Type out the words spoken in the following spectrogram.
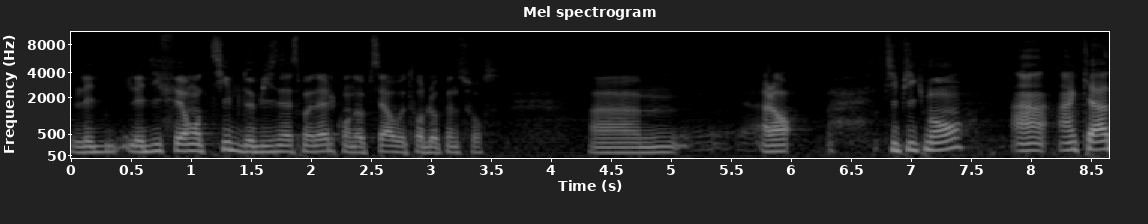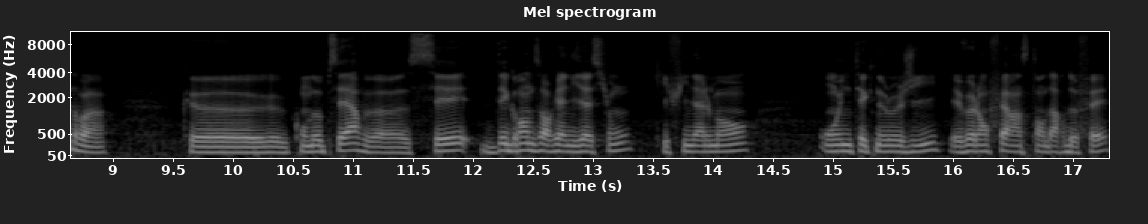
les, différents types de business models qu'on observe autour de l'open source. alors, typiquement, un, un cadre qu'on observe, euh, c'est des grandes organisations qui finalement ont une technologie et veulent en faire un standard de fait.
